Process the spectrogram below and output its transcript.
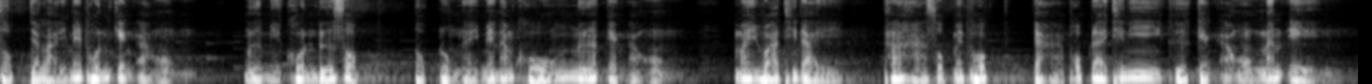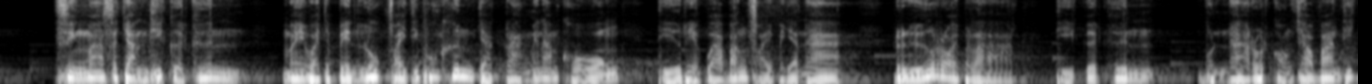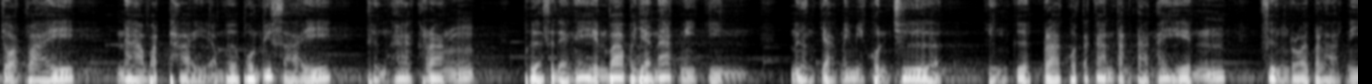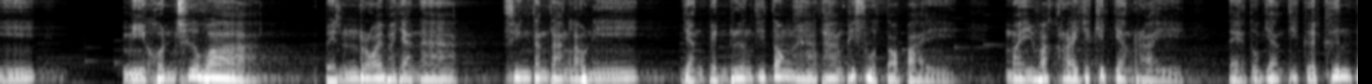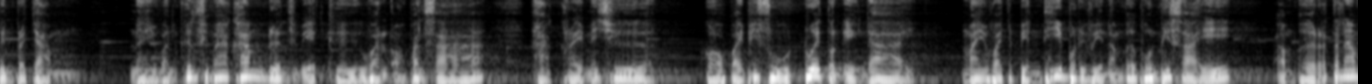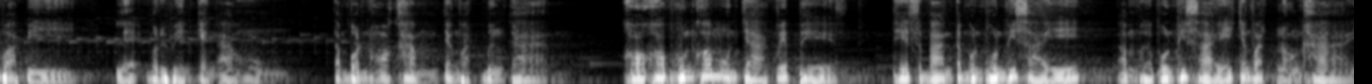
ศพจะไหลไม่พ้นแก่งอาหง เมื่อมีคนหรือศพตกลงในแม่น้ำโขงเนื้อแก่งอาหง ไม่ว่าที่ใด ถ้าหาศพไม่พบ จะหาพบได้ที่นี่คือแก่งอาหงนั่นเอง สิ่งมหัศจรรย์ที่เกิดขึ้น ไม่ว่าจะเป็นลูกไฟที่พุ่งขึ้นจากกลางแม่น้ำโขง ที่เรียกว่าบั้งไฟพญานาค หรือรอยประหลาดที่เกิดขึ้น บนหน้ารถของชาวบ้านที่จอดไว้ หน้าวัดไถ่อำเภอพลพิสัยถึงห้าครั้ง เพื่อแสดงให้เห็นว่าพญานาคมีจริงเนื่องจากไม่มีคนเชื่อ จึงเกิดปรากฏการณ์ต่างๆ ให้เห็น ซึ่งรอยประหลาดนี้ มีคนเชื่อว่า เป็นรอยพญานาค สิ่งต่างๆเหล่านี้ยังเป็นเรื่องที่ต้องหาทางพิสูจน์ต่อไป ไม่ว่าใครจะคิดอย่างไร แต่ทุกอย่างที่เกิดขึ้นเป็นประจำ ในวันขึ้น 15 ค่ำเดือน 11 คือวันออกพรรษา หากใครไม่เชื่อ ก็ไปพิสูจน์ด้วยตนเองได้ ไม่ว่าจะเป็นที่บริเวณอำเภอพลพิสัยอำเภอรัตนวาปี และบริเวณแก่งอาหง ตำบลหอคำจังหวัดบึงกาฬ ขอขอบคุณข้อมูลจากเว็บเพจ เทศบาลตำบลพลพิสัย อำเภอพลพิสัย จังหวัดหนองคาย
